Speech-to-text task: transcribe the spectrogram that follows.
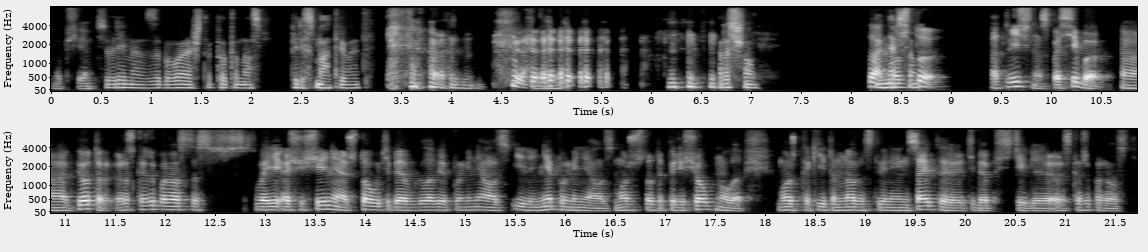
вообще. Все время забываю, что кто-то нас пересматривает. Хорошо. Так, ну что, отлично, спасибо. А, Петр, расскажи, пожалуйста, свои ощущения, что у тебя в голове поменялось или не поменялось. Может, что-то перещелкнуло, может, какие-то множественные инсайты тебя посетили. Расскажи, пожалуйста.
